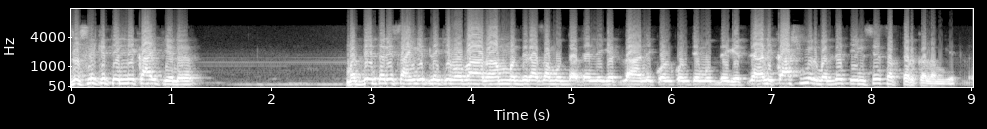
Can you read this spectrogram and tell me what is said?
जसे की त्यांनी काय केलं? मध्यंतरी सांगितले की बाबा राम मंदिराचा मुद्दा त्यांनी घेतला आणि कोणकोणते मुद्दे घेतले आणि काश्मीर मधले तीनशे सत्तर कलम घेतलं.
